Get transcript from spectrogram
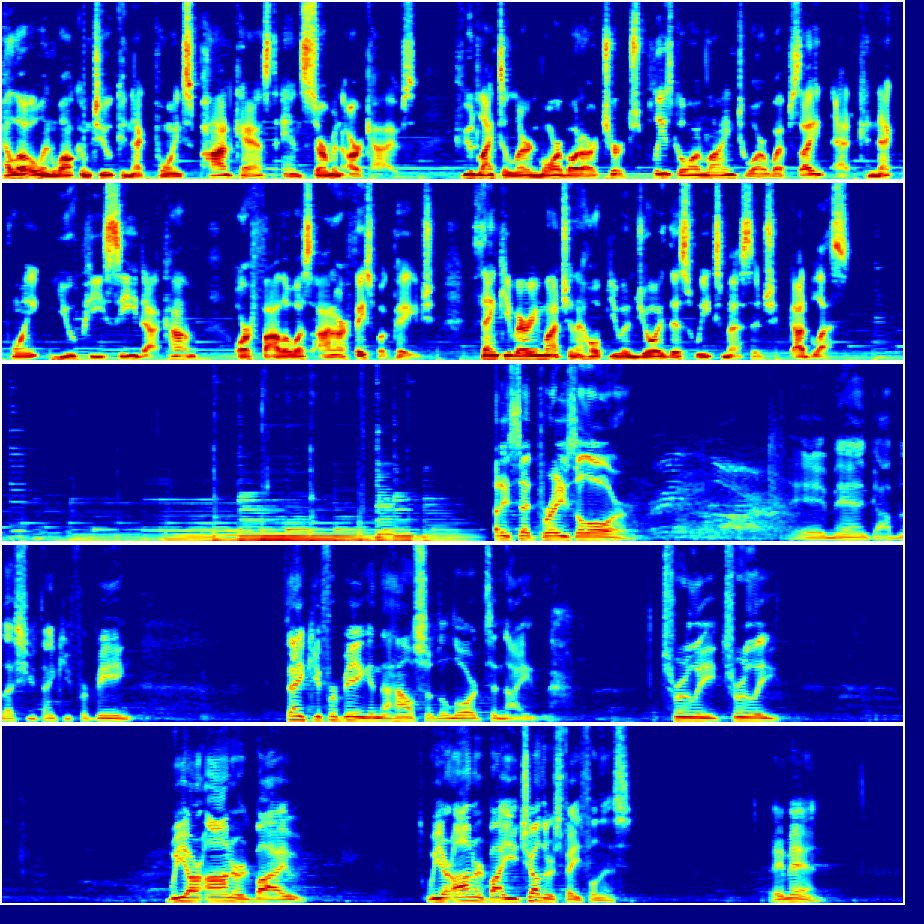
Hello, and welcome to Connect Point's podcast and sermon archives. If you'd like to learn more about our church, please go online to our website at connectpointupc.com or follow us on our Facebook page. Thank you very much, and I hope you enjoy this week's message. God bless. Somebody said, Praise the Lord. Amen. God bless you. Thank you for being. Thank you for being in the house of the Lord tonight. Truly, truly, we are honored by we are honored by each other's faithfulness. Amen.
